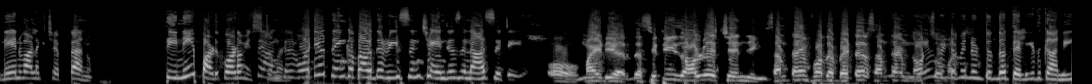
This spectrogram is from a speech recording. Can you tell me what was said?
నేను వాళ్ళకి చెప్పాను తిని పడుకోవడం ఇష్టం what you think about the recent changes in our city Oh, my dear, the city is always changing. Sometimes for the better, sometimes not ఏం so much. విటమిన్ ఉంటుందో తెలియదు కానీ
